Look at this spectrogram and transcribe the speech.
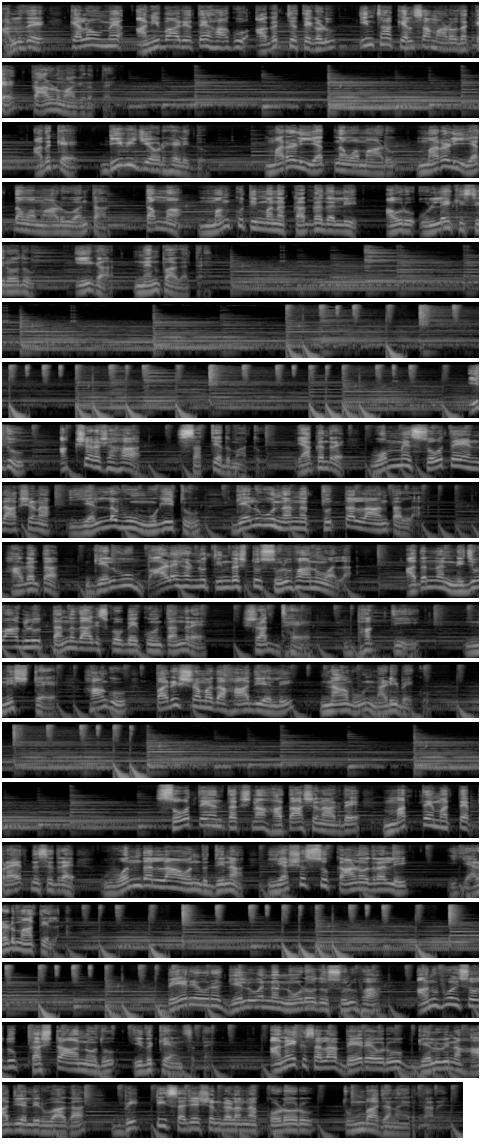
ಅಲ್ಲದೆ ಕೆಲವೊಮ್ಮೆ ಅನಿವಾರ್ಯತೆ ಹಾಗೂ ಅಗತ್ಯತೆಗಳು ಇಂಥ ಕೆಲಸ ಮಾಡೋದಕ್ಕೆ ಕಾರಣವಾಗಿರುತ್ತೆ. ಅದಕ್ಕೆ ಡಿ ವಿ ಜಿ ಅವರು ಹೇಳಿದ್ದು, ಮರಳಿ ಯತ್ನವ ಮಾಡು, ಮರಳಿ ಯತ್ನವ ಮಾಡು ಅಂತ ತಮ್ಮ ಮಂಕುತಿಮ್ಮನ ಕಗ್ಗದಲ್ಲಿ ಅವರು ಉಲ್ಲೇಖಿಸಿರೋದು ಈಗ ನೆನಪಾಗತ್ತೆ. ಇದು ಅಕ್ಷರಶಃ ಸತ್ಯದ ಮಾತು. ಯಾಕಂದ್ರೆ ಒಮ್ಮೆ ಸೋತೆ ಎಂದಾಕ್ಷಣ ಎಲ್ಲವೂ ಮುಗೀತು, ಗೆಲುವು ನನ್ನ ತುತ್ತಲ್ಲ ಅಂತಲ್ಲ. ಹಾಗಂತ ಗೆಲುವು ಬಾಳೆಹಣ್ಣು ತಿಂದಷ್ಟು ಸುಲಭಾನೂ ಅಲ್ಲ. ಅದನ್ನ ನಿಜವಾಗ್ಲೂ ತನ್ನದಾಗಿಸ್ಕೋಬೇಕು ಅಂತಂದ್ರೆ ಶ್ರದ್ಧೆ, ಭಕ್ತಿ, ನಿಷ್ಠೆ ಹಾಗೂ ಪರಿಶ್ರಮದ ಹಾದಿಯಲ್ಲಿ ನಾವು ನಡಿಬೇಕು. ಸೋತೆ ಅಂದ ತಕ್ಷಣ ಹತಾಶನಾಗದೆ ಮತ್ತೆ ಮತ್ತೆ ಪ್ರಯತ್ನಿಸಿದ್ರೆ ಒಂದಲ್ಲ ಒಂದು ದಿನ ಯಶಸ್ಸು ಕಾಣೋದ್ರಲ್ಲಿ ಎರಡು ಮಾತಿಲ್ಲ. ಬೇರೆಯವರ ಗೆಲುವನ್ನು ನೋಡೋದು ಸುಲಭ, ಅನುಭವಿಸೋದು ಕಷ್ಟ ಅನ್ನೋದು ಇದಕ್ಕೆ ಅನ್ಸುತ್ತೆ. ಅನೇಕ ಸಲ ಬೇರೆಯವರು ಗೆಲುವಿನ ಹಾದಿಯಲ್ಲಿರುವಾಗ ಬಿಟ್ಟಿ ಸಜೆಷನ್ಗಳನ್ನು ಕೊಡೋರು ತುಂಬಾ ಜನ ಇರ್ತಾರೆ.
